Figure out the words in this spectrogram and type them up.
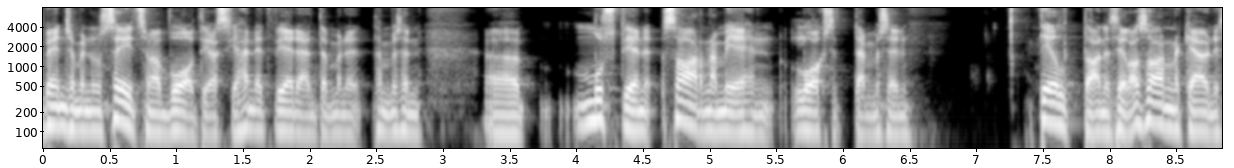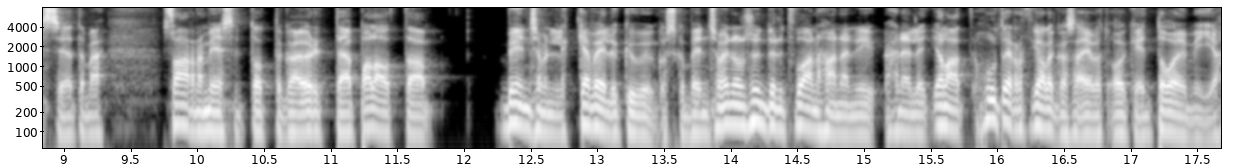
Benjamin on seitsemänvuotias ja hänet viedään tämmönen, tämmöisen äh, mustien saarnamiehen luokse tämmöisen telttaan, ja siellä on saarna käynnissä, ja tämä saarnamies sitten totta kai yrittää palauttaa Benjaminille kävelykyvyn, koska Benjamin on syntynyt vanhana, niin hänelle jalat, huterat jalkansa eivät oikein toimi, ja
